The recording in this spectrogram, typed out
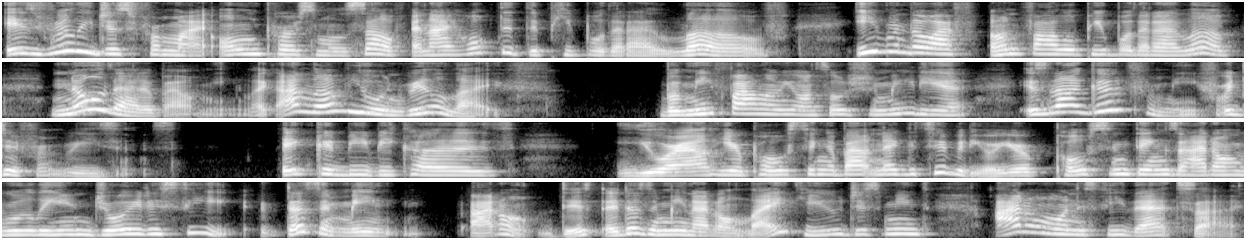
is really just for my own personal self. And I hope that the people that I love, even though I unfollow people that I love, know that about me. Like I love you in real life, but me following you on social media is not good for me for different reasons. It could be because you're out here posting about negativity or you're posting things I don't really enjoy to see. It doesn't mean I don't, it doesn't mean I don't like you. It just means I don't want to see that side.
